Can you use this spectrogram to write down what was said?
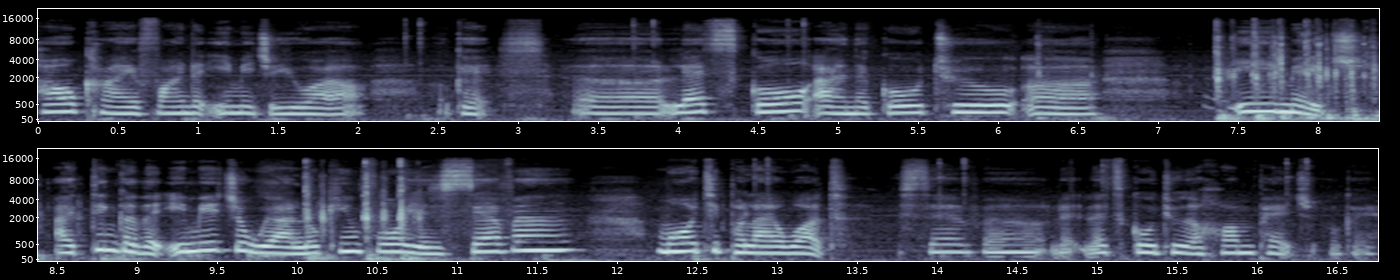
how can I find the image URL okay uh, let's go and go to uh, image. I think the image we are looking for is 7 multiply what seven let, let's go to the home page okay.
